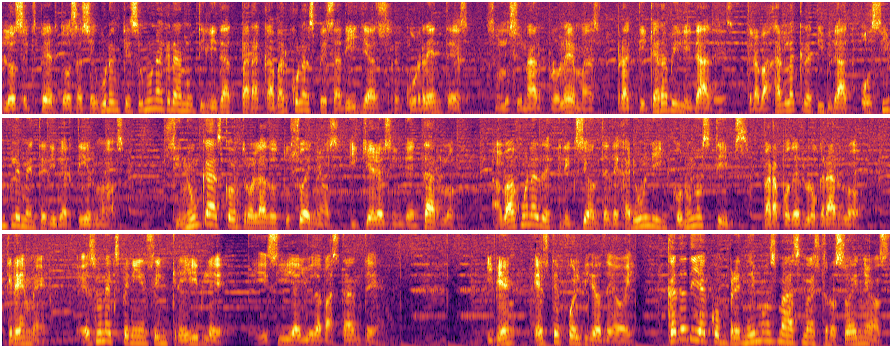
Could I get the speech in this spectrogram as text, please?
Los expertos aseguran que son una gran utilidad para acabar con las pesadillas recurrentes, solucionar problemas, practicar habilidades, trabajar la creatividad o simplemente divertirnos. Si nunca has controlado tus sueños y quieres intentarlo, Abajo en la descripción te dejaré un link con unos tips para poder lograrlo. Créeme, es una experiencia increíble y sí ayuda bastante. Y bien, este fue el video de hoy. Cada día comprendemos más nuestros sueños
